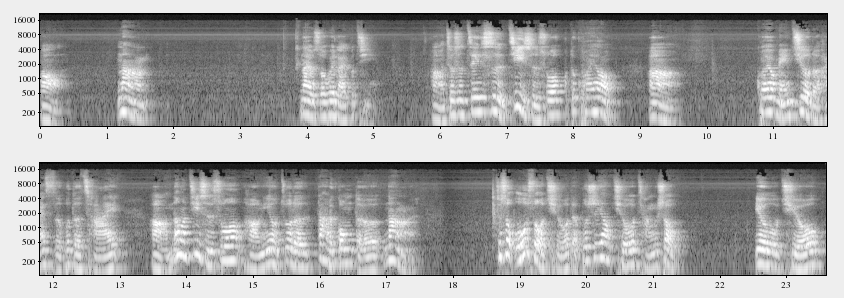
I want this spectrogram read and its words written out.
哦，那那有时候会来不及，啊，就是这一世，即使说都快要啊快要没救了，还舍不得财。啊，那么即使说好，你有做了大的功德，那就是无所求的，不是要求长寿，有求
